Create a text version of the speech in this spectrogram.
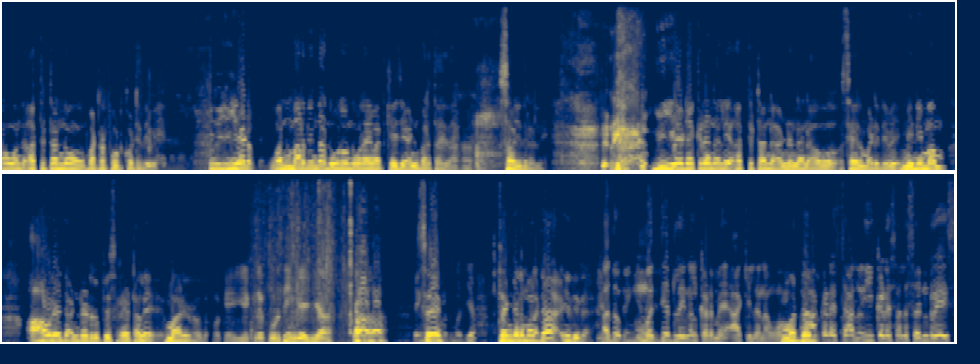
ನಾವು ಒಂದು ಹತ್ತು ಟನ್ನು ಬಟರ್ ಫ್ರೂಟ್ ಕೊಟ್ಟಿದ್ದೀವಿ. ಎರಡು ಒಂದು ಮರದಿಂದ ನೂರು ನೂರೈವತ್ತು ಕೆ ಜಿ ಹಣ್ಣು ಬರ್ತಾ ಇದೆ. ಸೊ ಇದರಲ್ಲಿ. ಈ ಎರಡು ಎಕರೆನಲ್ಲಿ ಹತ್ತು ಟನ್ ಹಣ್ಣನ್ನು ನಾವು ಸೇಲ್ ಮಾಡಿದ್ದೀವಿ. ಮಿನಿಮಮ್ ಆವ್ರೇಜ್ ಹಂಡ್ರೆಡ್ ರುಪೀಸ್ ರೇಟಲ್ಲಿ ಮಾರಿರೋದು. ಓಕೆ ಎಕರೆ ಪೂರ್ತಿ ಹಿಂಗೆ ಇದೆಯಾ? ಹಾಂ ಹಾಂ. ಸೇಮ್ ಮಧ್ಯ ತೆಂಗಿನ ಮಧ್ಯ ಇದಿದೆ. ಅದು ಮಧ್ಯದ ಲೈನಲ್ಲಿ ಕಡಿಮೆ ಹಾಕಿಲ್ಲ ನಾವು. ಮಧ್ಯ ಆ ಕಡೆ ಸಾಲು ಈ ಕಡೆ ಸಾಲು ಸನ್ ಸನ್ರೈಸ್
